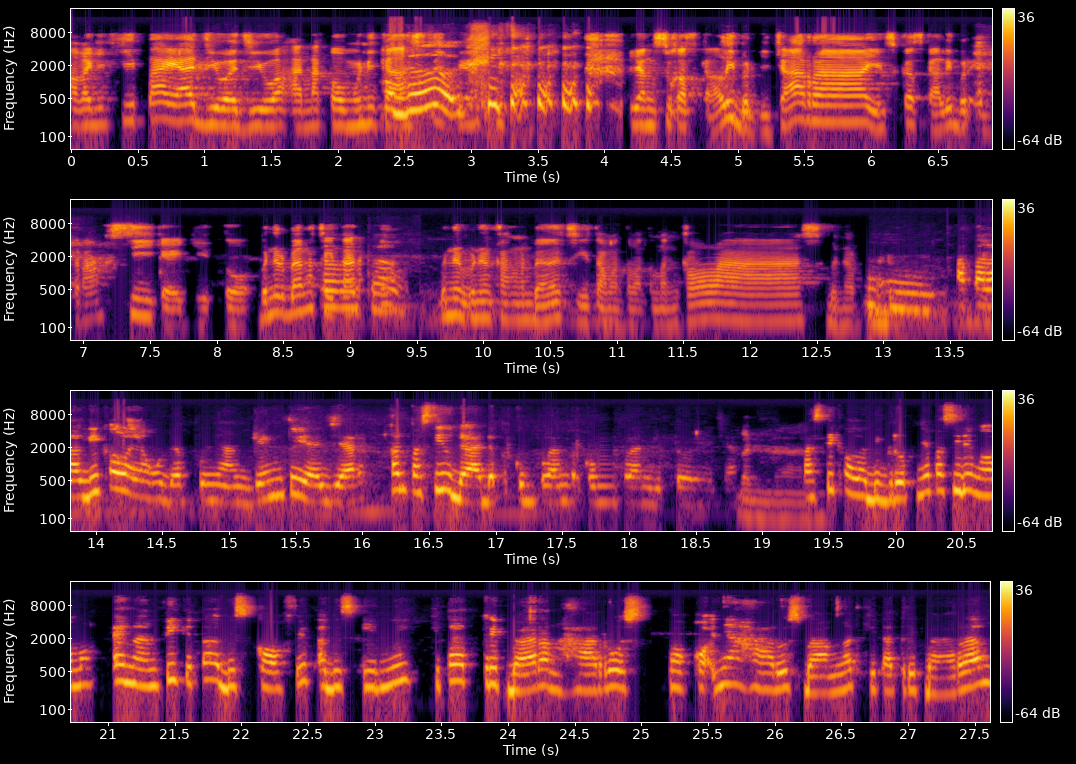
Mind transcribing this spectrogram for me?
apalagi kita ya jiwa-jiwa anak komunikasi. Yang suka sekali berbicara yang suka sekali berinteraksi kayak gitu. Bener banget sih tuh bener-bener kangen banget sih sama teman-teman kelas bener-bener Mm-mm. apalagi kalau yang udah punya geng tuh ya jar. Kan pasti udah ada perkumpulan-perkumpulan gitu ya jar. Bener. Pasti kalau di grupnya pasti dia ngomong eh nanti kita habis covid habis ini kita trip bareng harus pokoknya harus banget kita trip bareng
